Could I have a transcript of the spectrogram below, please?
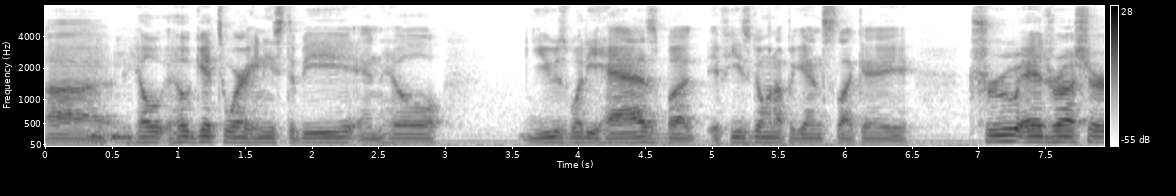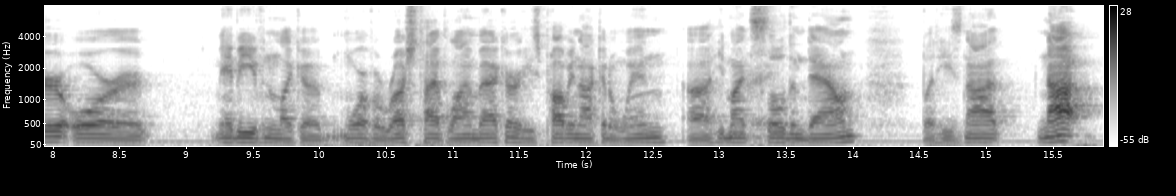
Uh, He'll he'll get to where he needs to be, and he'll use what he has. But if he's going up against like a true edge rusher or maybe even like a more of a rush type linebacker, he's probably not going to win. Uh, he might slow them down, but he's not not.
